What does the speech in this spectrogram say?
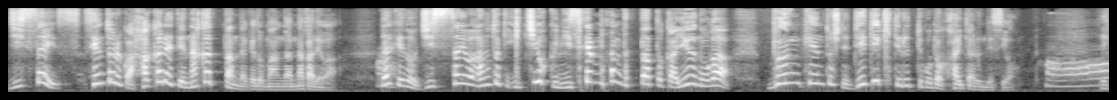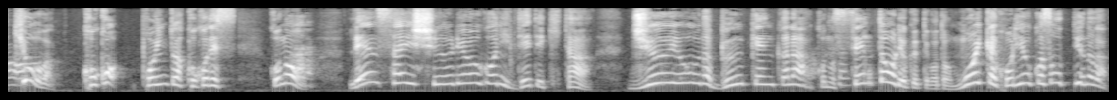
実際、戦闘力は測れてなかったんだけど、漫画の中では。だけど、実際はあの時1億2000万だったとかいうのが、文献として出てきてるってことが書いてあるんですよ。で今日はここ、ポイントはここです。この連載終了後に出てきた重要な文献から、この戦闘力ってことをもう一回掘り起こそうっていうのが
